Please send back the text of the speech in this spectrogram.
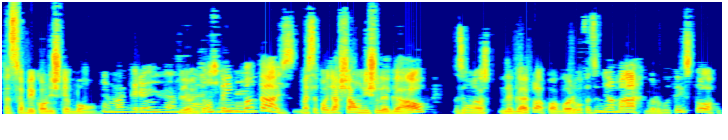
pra saber qual nicho que é bom. É uma grande vantagem. Entendeu? Então tem né? vantagens. Mas você pode achar um nicho legal, fazer um negócio legal e falar, pô, agora eu vou fazer minha marca, agora eu vou ter estoque.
